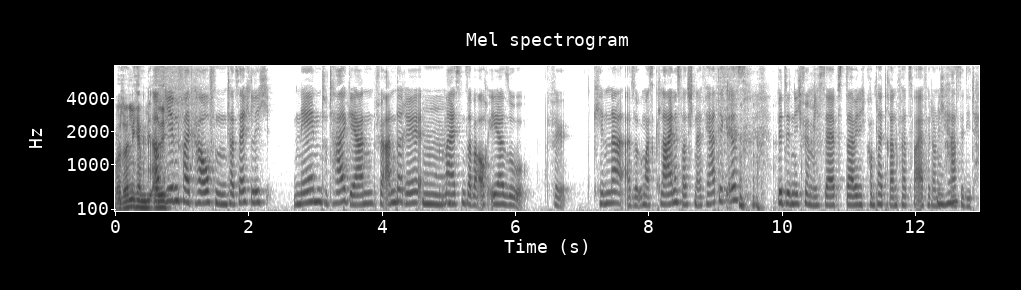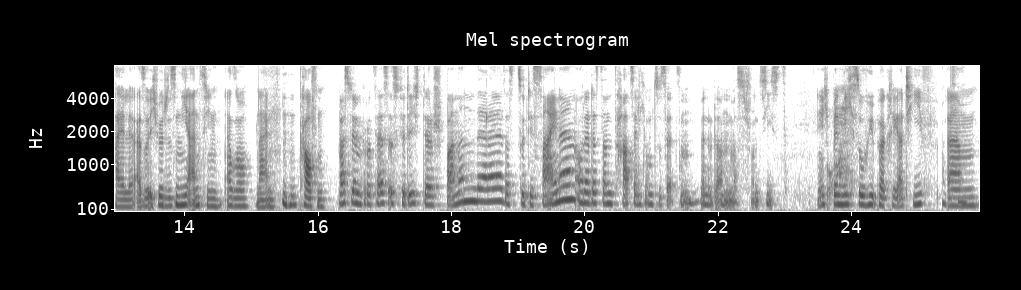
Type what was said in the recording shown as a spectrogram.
Wahrscheinlich haben die. Auf Also ich, jeden Fall kaufen. Tatsächlich nähen total gern für andere, meistens aber auch eher so für Kinder, also irgendwas Kleines, was schnell fertig ist. Bitte nicht für mich selbst, da bin ich komplett dran verzweifelt und ich hasse die Teile. Also ich würde das nie anziehen. Also nein, kaufen. Was für ein Prozess ist für dich der spannendere, das zu designen oder das dann tatsächlich umzusetzen, wenn du dann was schon siehst? Ich bin nicht so hyperkreativ. Ähm,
